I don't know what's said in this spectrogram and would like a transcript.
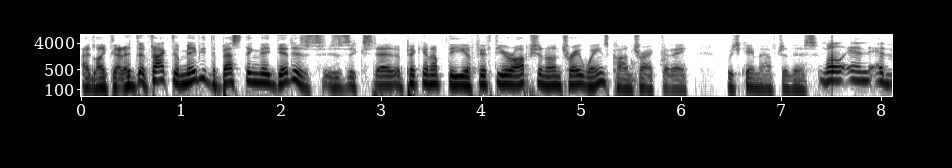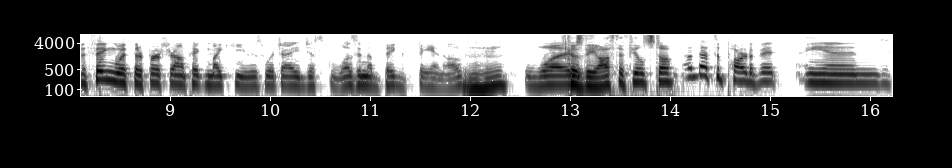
I liked that. The fact that maybe the best thing they did is is extend, picking up the fifth year option on Trae Waynes' contract today, which came after this. Well, and, and the thing with their first round pick, Mike Hughes, which I just wasn't a big fan of, was Because the off the field stuff. Uh, that's a part of it. And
